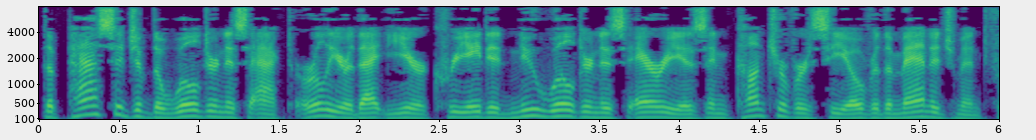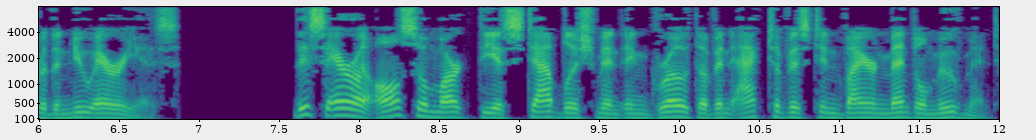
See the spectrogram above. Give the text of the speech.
The passage of the Wilderness Act earlier that year created new wilderness areas and controversy over the management for the new areas. This era also marked the establishment and growth of an activist environmental movement.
